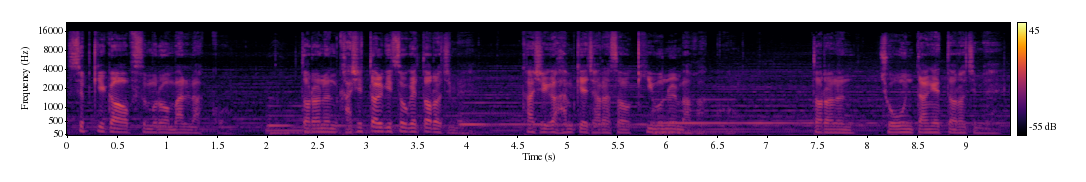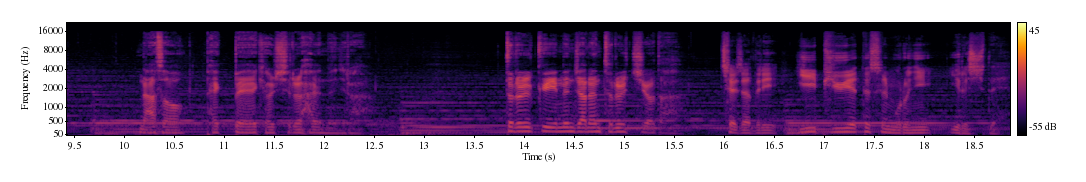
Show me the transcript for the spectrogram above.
습기가 없으므로 말랐고 더러는 가시떨기 속에 떨어짐에 가시가 함께 자라서 기운을 막았고 더러는 좋은 땅에 떨어짐에 나서 백배의 결실을 하였느니라. 들을 귀 있는 자는 들을지어다. 제자들이 이 비유의 뜻을 물으니 이르시되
